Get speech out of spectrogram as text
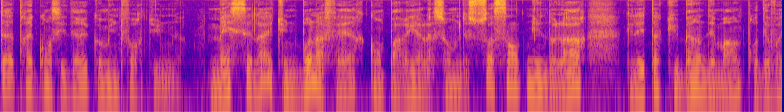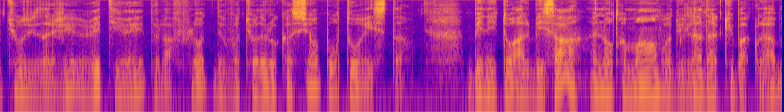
être considéré comme une fortune. Mais cela est une bonne affaire comparée à la somme de 60 000 dollars que l'État cubain demande pour des voitures usagées retirées de la flotte des voitures de location pour touristes. Benito Albiza, un autre membre du Lada Cuba Club,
